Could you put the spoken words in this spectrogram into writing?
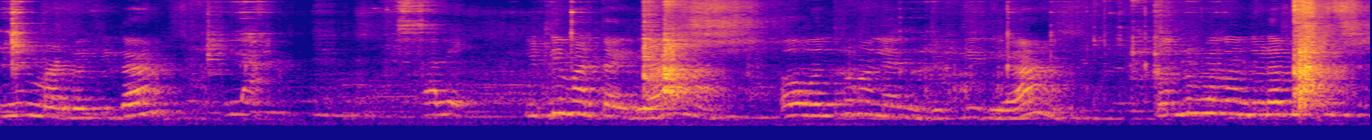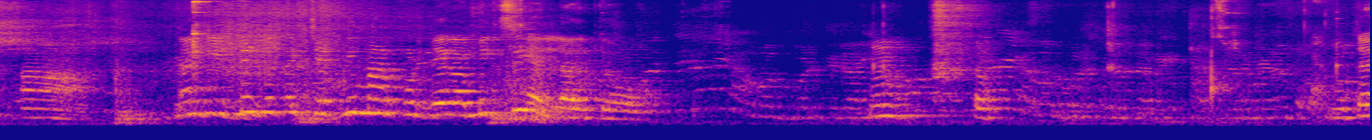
ಏನು ಮಾಡ್ಬೇಕೀಗ ಇಡ್ಲಿ ಮಾಡ್ತಾ ಇದೆಯಾ? ಓ ಒಂದ್ರ ಮೇಲೆ ಒಂದು ಬಿಟ್ಟಿದೆಯಾ ಒಂದ್ರ ಮೇಲೆ ಒಂದು ಹಾಂ ನಂಗೆ ಇಡ್ಲಿ ಜೊತೆ ಚಟ್ನಿ ಮಾಡ್ಕೊಡ್ದೆ ಮಿಕ್ಸಿ ಎಲ್ಲ ಆಯಿತು ಹ್ಞೂ ಮತ್ತೆ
